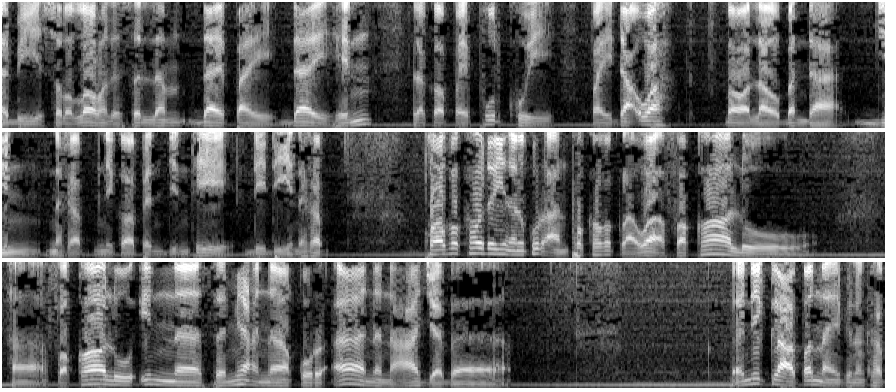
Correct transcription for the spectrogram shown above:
นบีสุลต่านละฮ์อัลลอฮ์สัลลัมได้ไปได้เห็น แล้วก็ไปพูดคุย ไปด่าวะต่อเหล่าบรรดาจินนะครับ นี่ก็เป็นจินที่ดี ๆ นะครับ พอพวกเขาได้ยินอัลกุรอานพวกเขาก็กล่าวว่าฟะกาลูฟะกาลูอินนาสมิอนากุรอานันอาจบะอันนี้กล่าวตอนไหนพี่นะครับ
